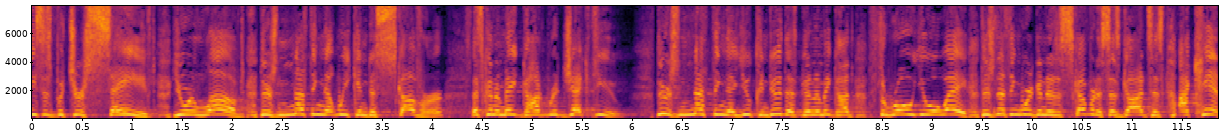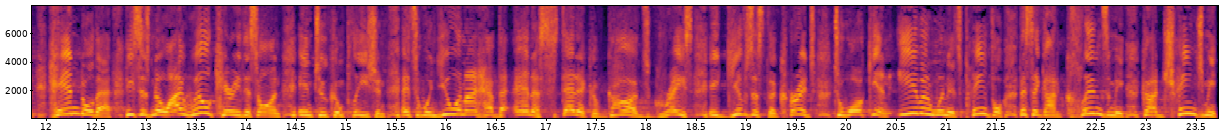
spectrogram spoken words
He says, but you're saved. You're loved. There's nothing that we can discover that's going to make God reject you. There's nothing that you can do that's going to make God throw you away. There's nothing we're going to discover that says, God says, I can't handle that. He says, no, I will carry this on into completion. And so when you and I have the anesthetic of God's grace, it gives us the courage to walk in, even when it's painful, to say, God, cleanse me. God, change me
